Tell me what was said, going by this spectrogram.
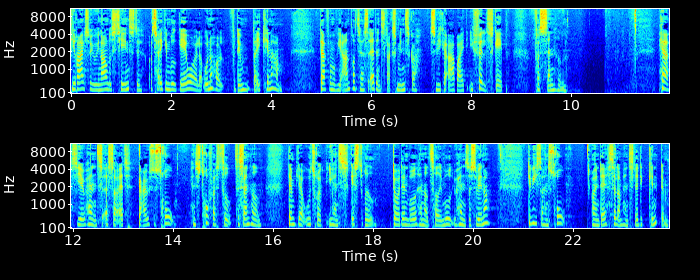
De rejser jo i navnets tjeneste og tager ikke imod gaver eller underhold for dem, der ikke kender ham. Derfor må vi andre tage os af den slags mennesker, så vi kan arbejde i fællesskab for sandheden. Her siger Johannes altså, at Gaius' tro hans trofasthed til sandheden, den bliver udtrykt i hans gæstfrihed. Det var den måde, han havde taget imod Johannes' venner. Det viser hans tro, og endda selvom han slet ikke kendte dem.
